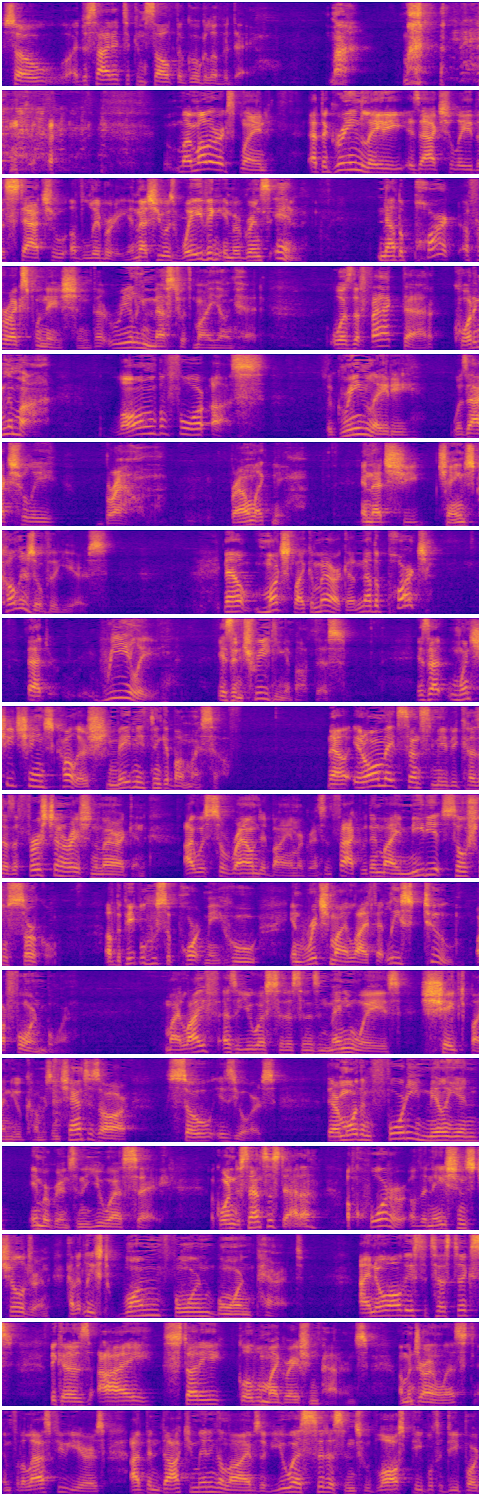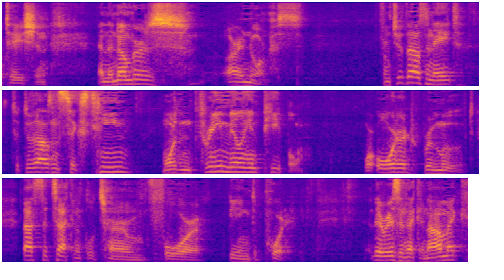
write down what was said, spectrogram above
So I decided to consult the Google of the day. Ma, ma. my mother explained that the Green Lady is actually the Statue of Liberty and that she was waving immigrants in. Now, the part of her explanation that really messed with my young head was the fact that, according to Ma, long before us, the Green Lady was actually brown, brown like me, and that she changed colors over the years. Now, much like America. Now, the part that really is intriguing about this is that when she changed colors, she made me think about myself. Now, it all made sense to me because as a first generation American, I was surrounded by immigrants. In fact, within my immediate social circle of the people who support me, who enrich my life, at least two are foreign born. My life as a US citizen is in many ways shaped by newcomers, and chances are, so is yours. There are more than 40 million immigrants in the USA. According to census data, a quarter of the nation's children have at least one foreign born parent. I know all these statistics because I study global migration patterns. I'm a journalist, and for the last few years, I've been documenting the lives of US citizens who've lost people to deportation, and the numbers are enormous. From 2008 to 2016, more than 3 million people were ordered removed. That's the technical term for being deported. There is an economic,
